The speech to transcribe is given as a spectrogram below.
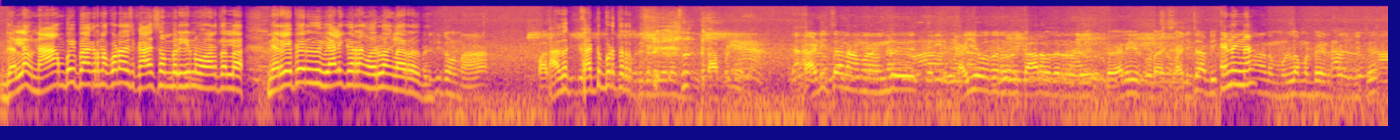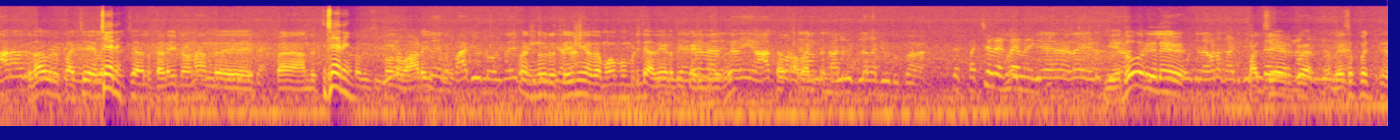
இதெல்லாம் நான் போய் பார்க்குறேன்னா கூட காசு சம்பாதிக்கணும்னு வரதில்ல நிறைய பேர் இது வேலைக்கு வராங்க வருவாங்களா கடிச்சிட்டோம்னா அதை கட்டுப்படுத்துறது. கடிச்சா நாம வந்து கையை உதறது காலை உதறது வேலையை கூடாது கடிச்சா அப்படி என்னங்கண்ணா? அந்த முள்ளை மட்டும் எடுத்து வச்சுட்டு ஏதாவது ஒரு பச்சை இலை. வச்சு அதில் தடவிட்டோம்னா அந்த அந்த சரி. வாடகை. இப்ப இன்னொரு தேனி அதை மோப்பம் பிடிச்சு அதே இடத்துக்கு கடிக்கிறது எடுத்து ஏதோ ஒரு இலை கொஞ்சம் கூட காட்டி பச்சையா இருக்கிற விசப்பச்சை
